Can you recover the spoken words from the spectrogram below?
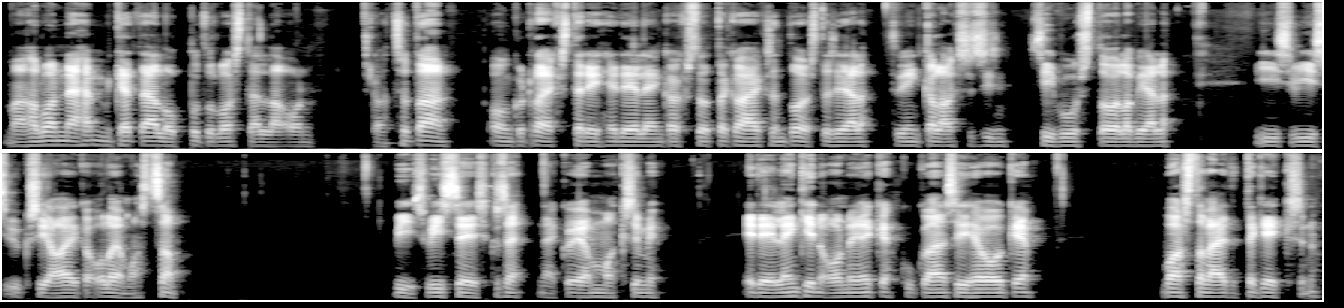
mä haluan nähdä, mikä tämä lopputulos tällä on. Katsotaan, onko Dragsteri edelleen 2018 siellä Twin Galaxysin sivustoilla vielä 551 aika olemassa. 557 se näköjään maksimi edelleenkin on, eikä kukaan siihen oikein vastaväitettä keksinyt.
